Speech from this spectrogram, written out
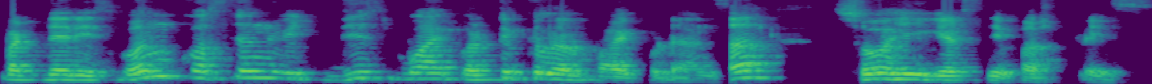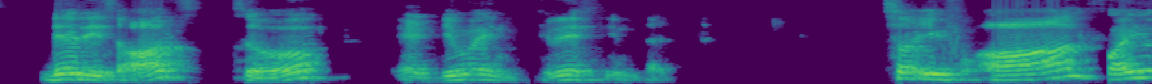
but there is one question which this boy, particular boy, could answer, so he gets the first place. There is also a divine grace in that. So if all five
